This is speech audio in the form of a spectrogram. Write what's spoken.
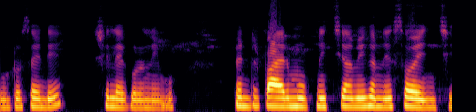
উল্টো সাইডে সেলাই করে নিব। প্যান্টের পায়ের মুখ নিচ্ছি, আমি এখানে ছয় ইঞ্চি।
